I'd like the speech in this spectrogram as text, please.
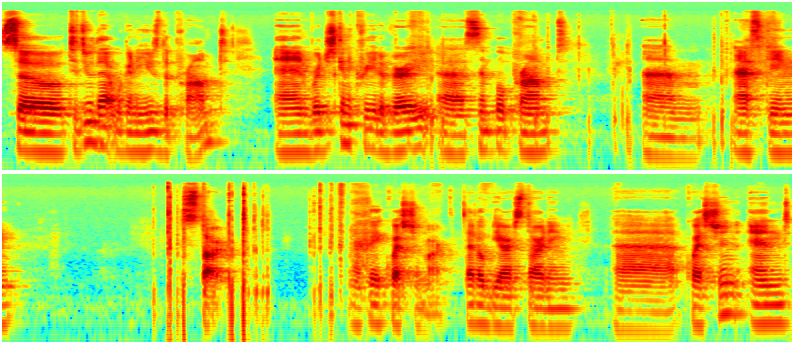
So to do that, we're going to use the prompt and we're just going to create a very uh, simple prompt um, asking start. Okay, question mark. That'll be our starting uh, question. And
